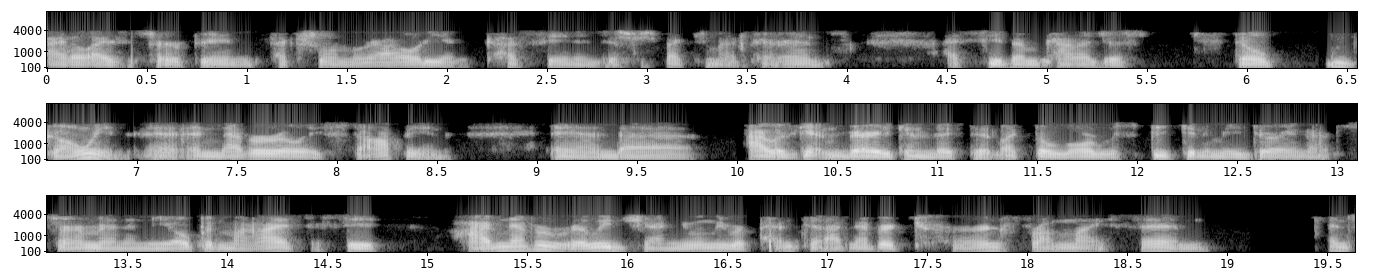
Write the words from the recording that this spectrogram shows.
idolizing surfing sexual immorality and cussing and disrespecting my parents. I see them kind of just still going and, and never really stopping. And uh I was getting very convicted. Like the Lord was speaking to me during that sermon and he opened my eyes to see I've never really genuinely repented. I've never turned from my sin and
